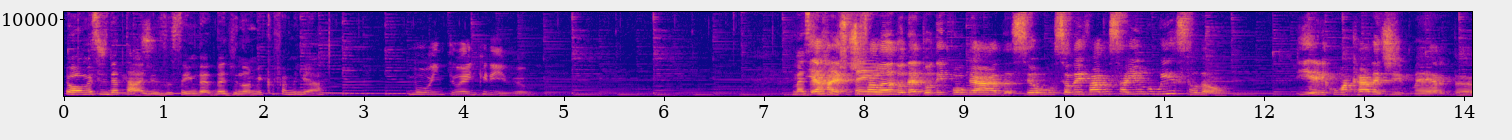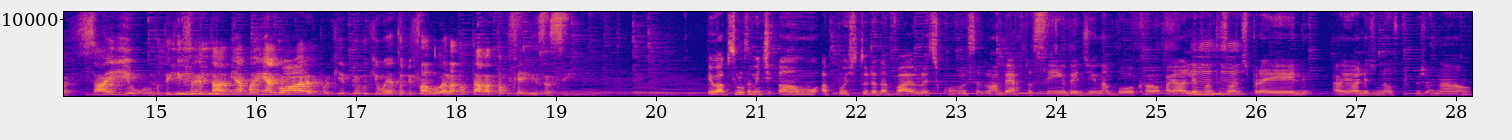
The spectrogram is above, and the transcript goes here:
Eu amo esses detalhes, assim, da, da dinâmica familiar. Muito, é incrível. Mas e a, a Raíssa tem... falando, né, toda empolgada. Seu, seu noivado saiu no Whistledown. E ele com uma cara de merda, saiu. Vou ter que enfrentar minha mãe agora, porque pelo que o Anthony falou, ela não estava tão feliz assim. Eu absolutamente amo a postura da Violet com o celular aberto assim, o dedinho na boca, aí ela levanta uhum. os olhos para ele, aí olha de novo pro jornal.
